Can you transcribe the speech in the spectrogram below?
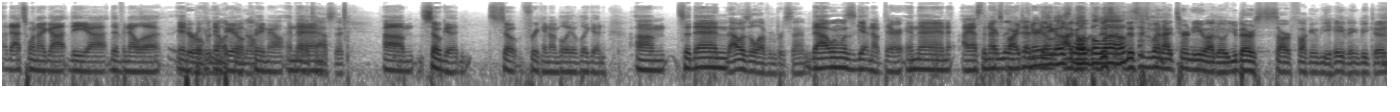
uh, that's when I got the uh, the vanilla Imperial Imp- vanilla Imperial cream cream ale. And then, Fantastic. um, so good. So freaking unbelievably good. Um, so then That was eleven percent. that one was getting up there. And then I asked the next bartender, and, no, he goes, go, below. This, this is when I turn to you. I go, you better start fucking behaving because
